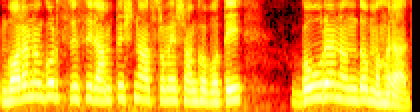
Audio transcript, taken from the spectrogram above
বরানগর শ্রী শ্রী রামকৃষ্ণ আশ্রমের সংঘপতি গৌরানন্দ মহারাজ।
